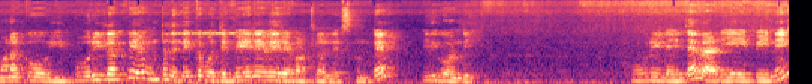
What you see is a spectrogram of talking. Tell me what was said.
మనకు ఈ పూరీలకే ఉంటుంది లేకపోతే వేరే వేరే వాటిలో వేసుకుంటే. ఇదిగోండి. పూరీలు అయితే రెడీ అయిపోయినాయి.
